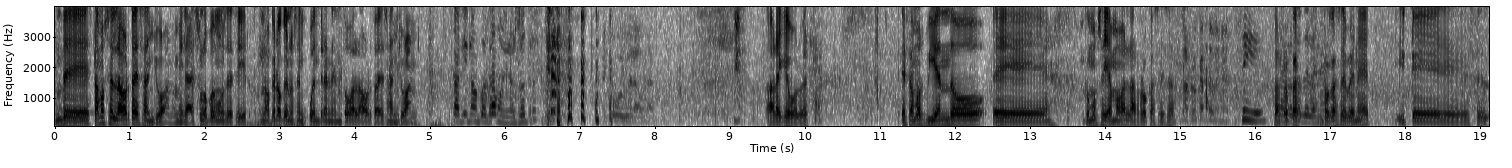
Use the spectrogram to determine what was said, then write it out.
de. Estamos en la horta de San Juan. Mira, eso lo podemos decir. No creo que nos encuentren en toda la horta de San Juan. Casi no encontramos y nosotros. Ahora hay que volver. Estamos viendo. eh, ¿Cómo se llamaban las rocas esas? Las rocas de Venecia. Sí, Las rocas, de Benet. rocas de Benet. Y que es el.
